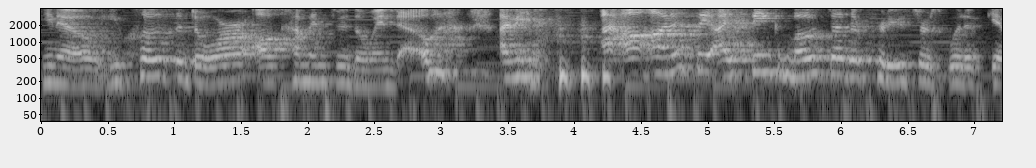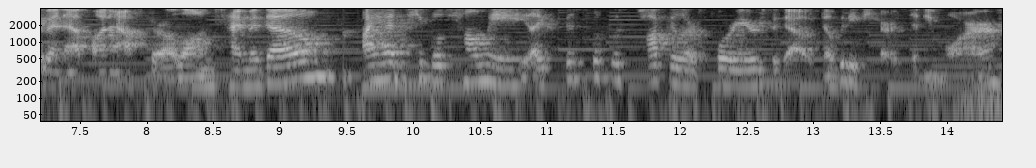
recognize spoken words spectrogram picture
you know, you close the door, I'll come in through the window. I mean, Honestly, I think most other producers would have given up on After a long time ago. I had people tell me, like, this book was popular four years ago. Nobody cares anymore.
